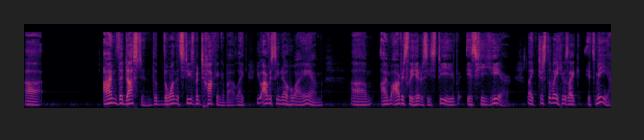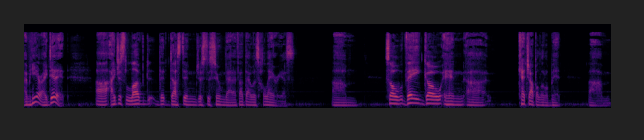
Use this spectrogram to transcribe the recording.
uh, "I'm the Dustin, the the one that Steve's been talking about. Like, you obviously know who I am. Um, I'm obviously here to see Steve. Is he here?" Like just the way he was like, "It's me. I'm here. I did it." Uh, I just loved that Dustin just assumed that. I thought that was hilarious. Um, so they go and uh, catch up a little bit. Um,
